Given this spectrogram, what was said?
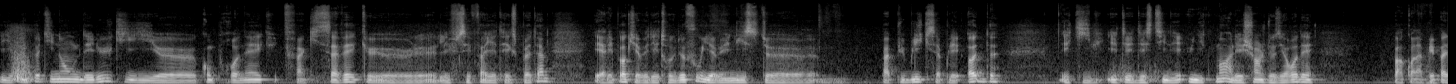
il y avait un petit nombre d'élus qui euh, comprenaient, qui, enfin, qui savaient que les, ces failles étaient exploitables. Et à l'époque, il y avait des trucs de fou. Il y avait une liste euh, pas publique qui s'appelait OD et qui était destinée uniquement à l'échange de 0D. Enfin, qu'on appelait pas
